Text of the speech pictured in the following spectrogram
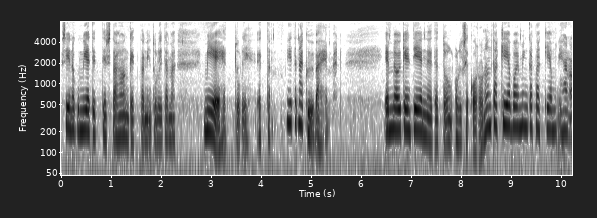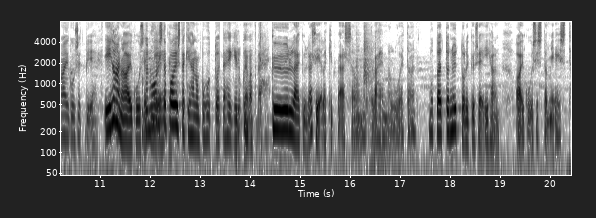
siinä kun mietittiin sitä hanketta, niin tuli tämä miehet tuli, että niitä näkyy vähemmän. Emme oikein tienneet, että on, oliko se koronan takia vai minkä takia. Mutta ihan aikuiset miehet. Ihan aikuiset Mutta nuorista miehet. poistakin on puhuttu, että hekin lukevat vähän. Kyllä, kyllä sielläkin päässä on, että vähemmän luetaan. Mutta että nyt oli kyse ihan aikuisista miehistä.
